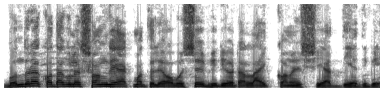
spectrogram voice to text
বন্ধুরা, কথাগুলোর সঙ্গে একমত হলে অবশ্যই ভিডিওটা লাইক কমেন্ট শেয়ার দিয়ে দিবে।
